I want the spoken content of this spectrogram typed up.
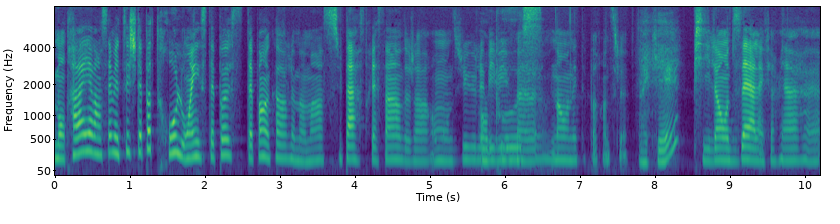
mon travail avançait, mais tu sais, j'étais pas trop loin. C'était pas, c'était pas encore le moment super stressant de genre, oh mon Dieu, le On bébé va... Non, on n'était pas rendu là. OK. Puis là, on disait à l'infirmière, euh,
